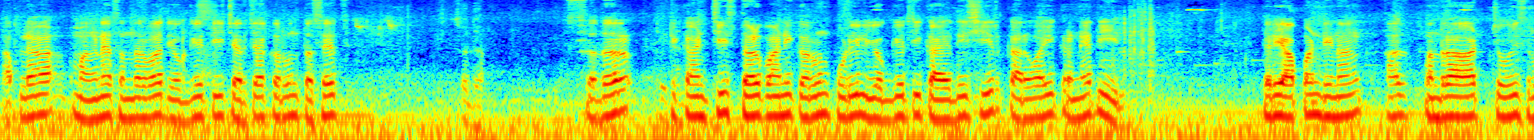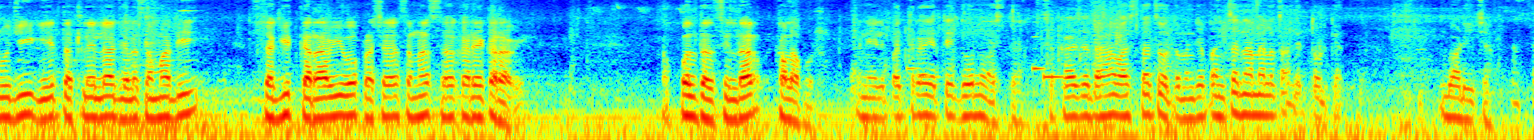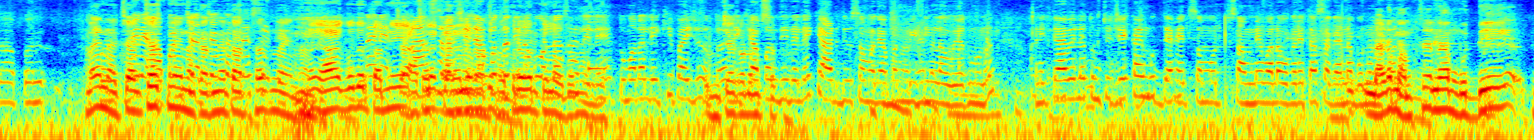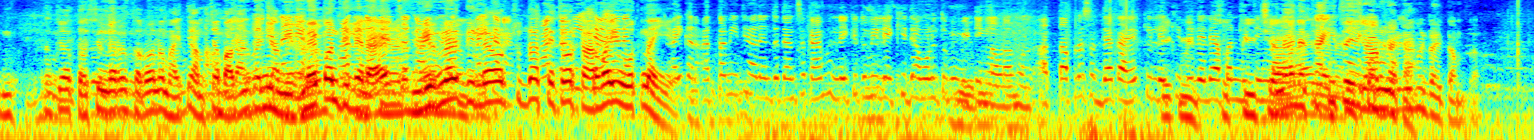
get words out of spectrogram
आपल्या मागण्यासंदर्भात योग्य ती चर्चा करून तसेच सदर. ठिकाणची स्थळ पाहणी करून पुढील योग्य ती कायदेशीर कारवाई करण्यात येईल. तरी आपण दिनांक आज पंधरा आठ चोवीस रोजी घेत असलेल्या जलसमाधी स्थगित करावी व प्रशासनास सहकार्य करावे. अप्पल तहसीलदार कोल्हापूर आणि पत्र येते दोन वाजता. सकाळचं दहा वाजताचं होतं म्हणजे पंचनाम्याला चालेल थोडक्यात. बॉडीच्या. आता आपण नाही ना चर्चाच नाही ना करण्यात अर्थच नाही ना. या अगोदर त्यांनी आपल्या कार्यालयामध्ये पद्धतीने पत्रावर केलं होतं झालेलं तुम्हाला लेखी पाहिजे होतं लेखी आपण दिलेले की आठ दिवसामध्ये आपण मीटिंग लावूयात म्हणून. आणि त्यावेळेला तुमचे जे काही मुद्दे आहेत समोर सामनेवाला वगैरे त्या सगळ्यांना बोलून मॅडम आमचे ना मुद्दे तुम- तुमच्या तहसीलदार सर्वांना माहिती आहे. आमच्या बाजूने त्यांनी निर्णय पण दिलेला आहे. निर्णय दिल्यावर सुद्धा त्याच्यावर कारवाई होत नाहीये. ऐका ना, आता मी इथे आल्यानंतर त्यांचं काय म्हणणं आहे की तुम्ही लेखी द्या म्हणून तुम्ही मीटिंग लावणार म्हणून? आता आपलं सध्या काय आहे की लेखी दिलेले आपण मीटिंग चुकीच्या नाही, नाही, चुकीचं हे चुकीच्या करू नका. एक मिनिट ऐका आमचा.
